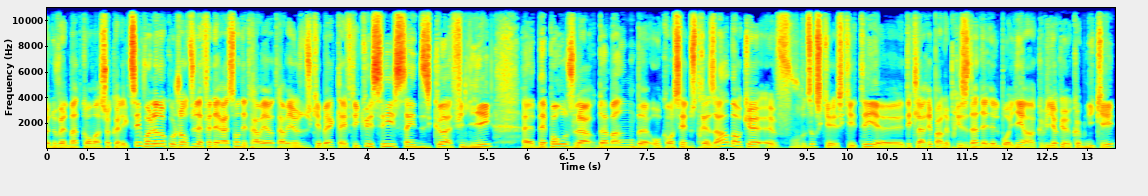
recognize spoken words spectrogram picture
renouvellements de conventions collectives. Voilà donc aujourd'hui la Fédération des travailleurs et travailleuses du Québec, la FTQ et ses syndicats affiliés déposent leur demande au Conseil du Trésor. Donc, il faut vous dire ce qui, a été déclaré par le président Daniel Boyer en, via un communiqué,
